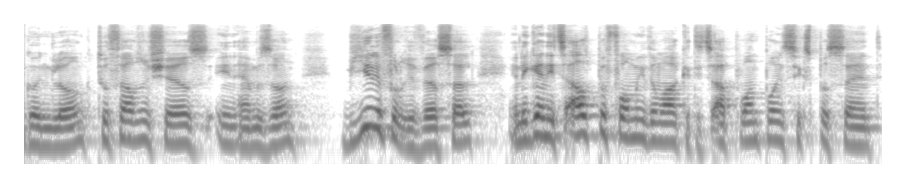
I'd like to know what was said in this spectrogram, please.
Going long, 2000 shares in Amazon. Beautiful reversal. And again, it's outperforming the market. It's up 1.6%.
